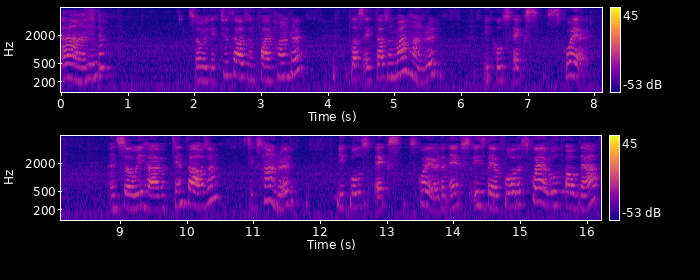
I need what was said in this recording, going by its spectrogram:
And so we get 2,500 plus 8,100 equals x squared. And so we have 10,600 equals x squared. And x is therefore the square root of that,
